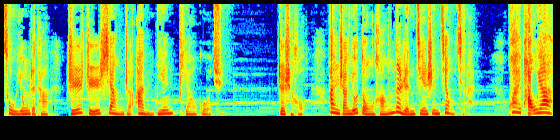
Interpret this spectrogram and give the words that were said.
簇拥着他，直直向着岸边飘过去。这时候，岸上有懂行的人尖声叫起来：“快跑呀！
